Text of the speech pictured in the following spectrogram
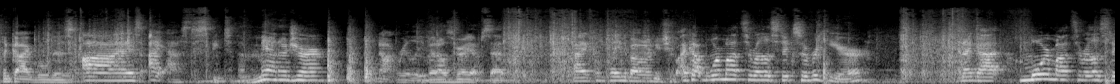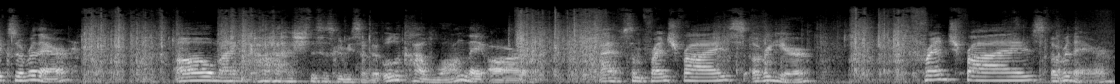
The guy rolled his eyes. I asked to speak to the manager. Not really, but I was very upset. I complained about on YouTube. I got more mozzarella sticks over here. And I got more mozzarella sticks over there. Oh my gosh, this is gonna be so good. Oh, look how long they are. I have some french fries over here. French fries over there.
